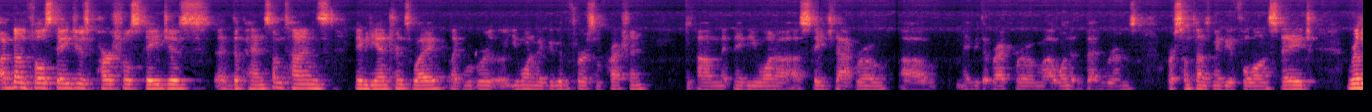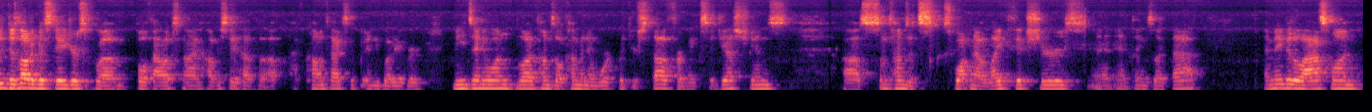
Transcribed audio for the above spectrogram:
I've done full stages, partial stages. It depends. Sometimes maybe the entrance way, like you want to make a good first impression. Um, maybe you want to uh, stage that room, uh, maybe the rec room, uh, one of the bedrooms, or sometimes maybe a full on stage really, there's a lot of good stagers. Um, both Alex and I obviously have uh, have contacts if anybody ever needs anyone. A lot of times they'll come in and work with your stuff or make suggestions. Uh, sometimes it's swapping out light fixtures and, and, things like that. And maybe the last one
